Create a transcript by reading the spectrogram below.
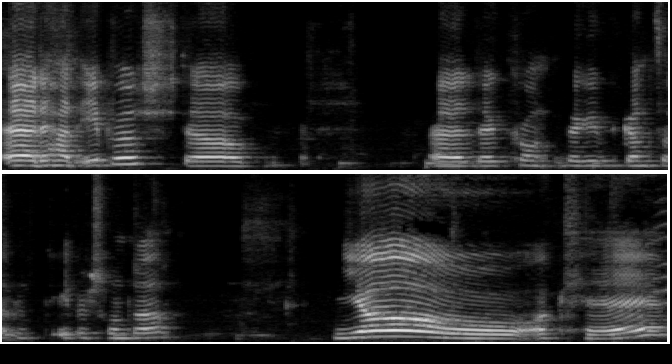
äh, der hat episch, der, äh, der kommt, der geht die ganze Zeit mit episch runter. Yo, okay.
